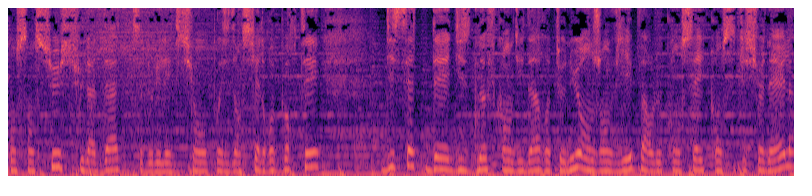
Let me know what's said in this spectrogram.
consensus sur la date de l'élection présidentielle reportée. 17 des 19 candidats retenus en janvier par le Conseil constitutionnel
